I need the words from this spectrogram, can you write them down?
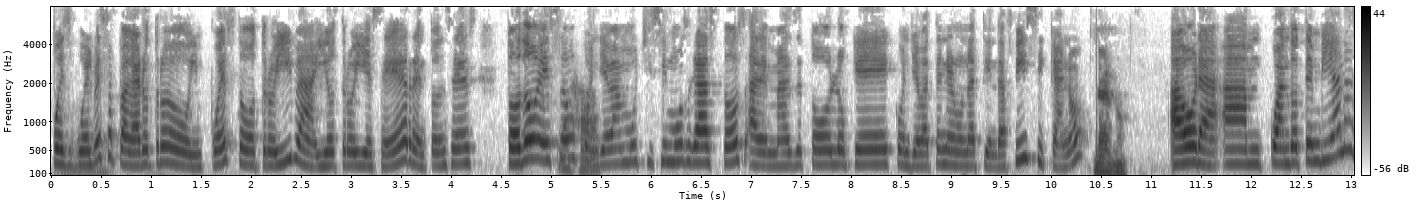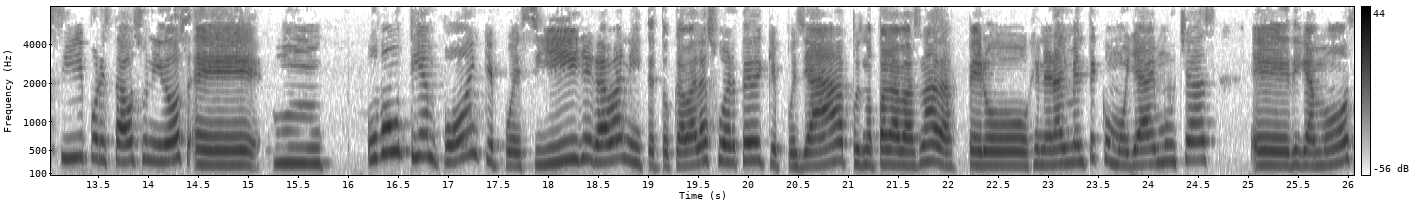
pues vuelves a pagar otro impuesto, otro IVA y otro ISR. Entonces, todo eso conlleva muchísimos gastos, además de todo lo que conlleva tener una tienda física, ¿no? Claro. Ahora, cuando te envían así por Estados Unidos, eh, mm, hubo un tiempo en que pues sí llegaban y te tocaba la suerte de que pues ya pues no pagabas nada, pero generalmente como ya hay muchas, eh, digamos,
